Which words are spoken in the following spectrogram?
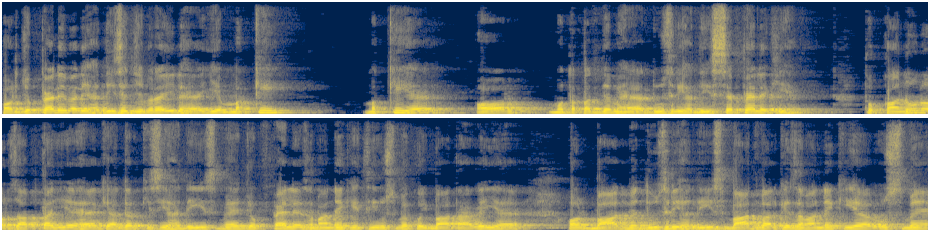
اور جو پہلے والے حدیث جبرائیل ہے، یہ مکی مکی ہے اور متقدم ہے، دوسری حدیث سے پہلے کی ہے۔ تو قانون اور ضابطہ یہ ہے کہ اگر کسی حدیث میں جو پہلے زمانے کی تھی اس میں کوئی بات آ گئی ہے اور بعد میں دوسری حدیث بعد بار کے زمانے کی ہے اور اس میں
